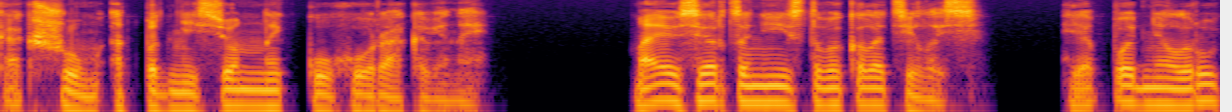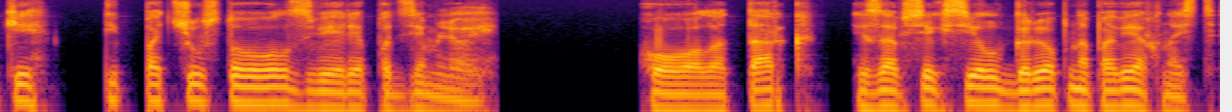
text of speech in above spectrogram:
как шум от поднесенной к уху раковины. Мое сердце неистово колотилось. Я поднял руки и почувствовал зверя под землей. Хоала Тарк изо всех сил греб на поверхность,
